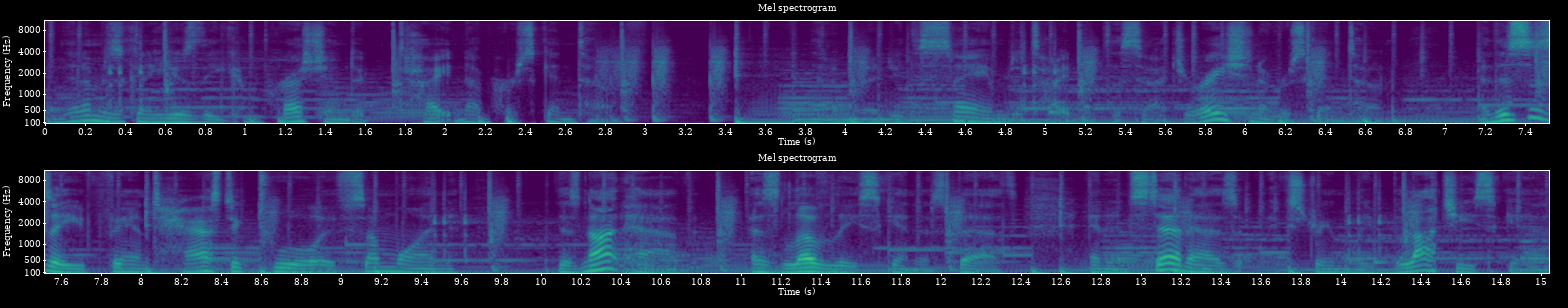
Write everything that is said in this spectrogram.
And then I'm just going to use the compression to tighten up her skin tone. And then I'm going to do the same to tighten up the saturation of her skin tone. And this is a fantastic tool if someone does not have as lovely skin as Beth and instead has extremely blotchy skin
